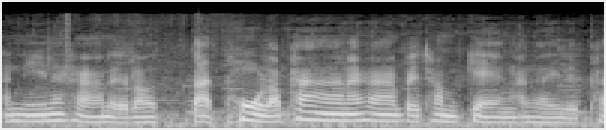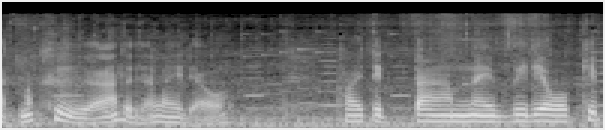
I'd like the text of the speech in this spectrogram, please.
อันนี้นะคะ เดี๋ยวเราตัดโหระพานะคะ ไปทำแกงอะไรหรือผัดมะเขือหรืออะไรเดี๋ยว คอยติดตามในวิดีโอคลิป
